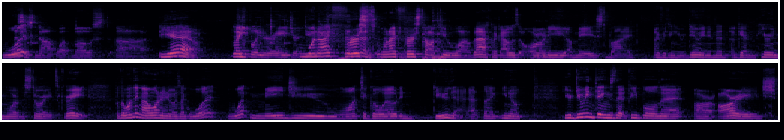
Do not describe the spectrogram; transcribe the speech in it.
what This is not what most uh, yeah. you know, like people your age are doing. when I first when I first talked to you a while back, like I was already amazed by everything you were doing, and then again hearing more of the story, it's great. But the one thing I want to know is like what what made you want to go out and do that? At, like you know, you're doing things that people that are our age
